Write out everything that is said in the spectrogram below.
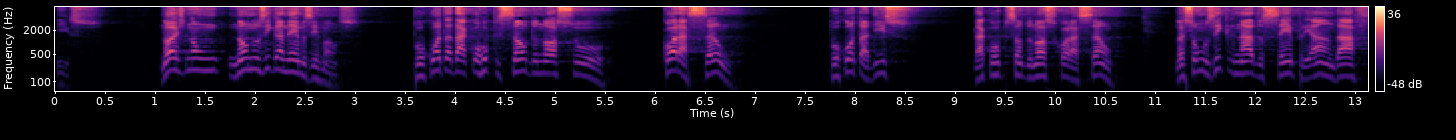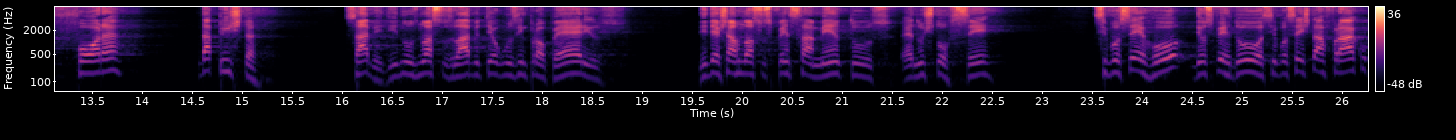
isso. Nós não, não nos enganemos, irmãos. Por conta da corrupção do nosso coração, por conta disso, da corrupção do nosso coração, nós somos inclinados sempre a andar fora da pista. Sabe? De nos nossos lábios ter alguns impropérios, de deixar os nossos pensamentos é, nos torcer. Se você errou, Deus perdoa. Se você está fraco,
